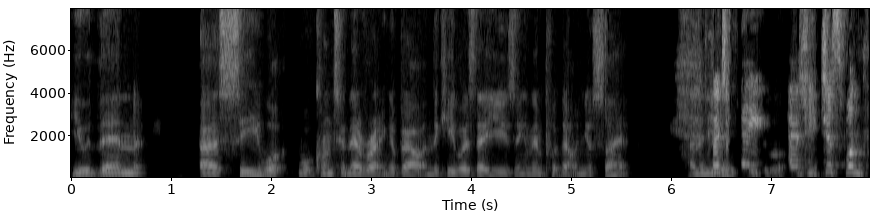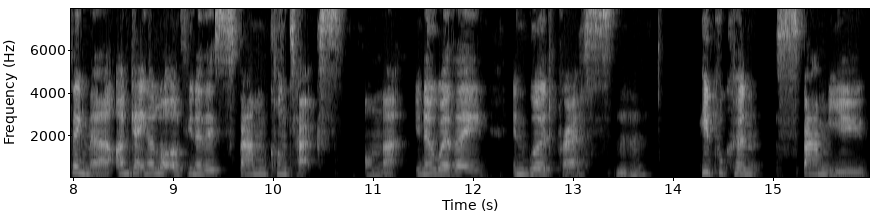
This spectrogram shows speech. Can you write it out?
you would then uh, see what, what content they're writing about and the keywords they're using, and then put that on your site. And then just say, actually, just one thing there. I'm getting a lot of, you know, those spam contacts on that. You know, where they, in WordPress, Mhm. people can spam you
